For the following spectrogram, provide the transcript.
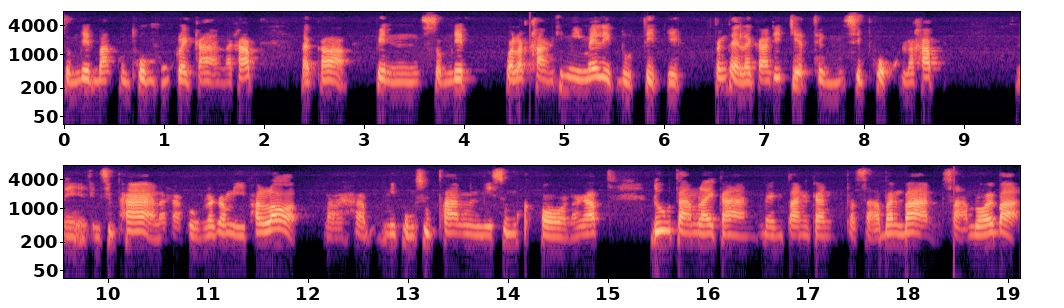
สมเด็จบางขุนพรมหกรายการนะครับ แล้วก็เป็นสมเด็จวระฆังที่มีแม่เหล็กดูดติดอีก ตั้งแต่รายการที่ 7 ถึง 16 นะครับนี่ถึง 15 นะครับผมแล้วก็มีพระรอดนะครับมีผงสุพรรณมีซุ้มคอนะครับ ดูตามรายการแบ่งปันกันภาษาบ้านๆ300 บาท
